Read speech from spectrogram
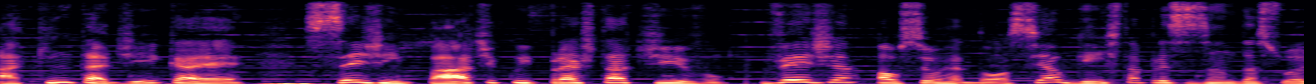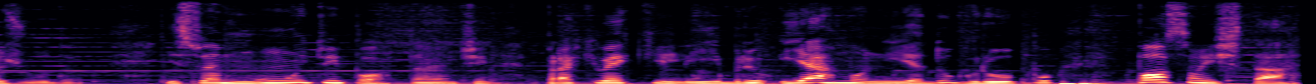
a quinta dica é: seja empático e prestativo. Veja ao seu redor se alguém está precisando da sua ajuda. Isso é muito importante para que o equilíbrio e a harmonia do grupo possam estar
